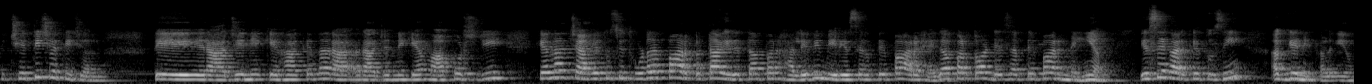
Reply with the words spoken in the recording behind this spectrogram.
ਵੀ ਛੇਤੀ ਛੇਤੀ ਚੱਲ। ਤੇ ਰਾਜੇ ਨੇ ਕਿਹਾ, ਕਹਿੰਦਾ ਰਾ- ਰਾਜਨ ਨੇ ਕਿਹਾ, ਮਹਾਂਪੁਰਸ਼ ਜੀ, ਕਹਿੰਦਾ ਚਾਹੇ ਤੁਸੀਂ ਥੋੜਾ ਜਿਹਾ ਭਾਰ ਘਟਾਈ ਦਿੱਤਾ, ਪਰ ਹਲੇ ਵੀ ਮੇਰੇ ਸਿਰ ਤੇ ਭਾਰ ਹੈਗਾ, ਪਰ ਤੁਹਾਡੇ ਸਿਰ ਤੇ ਭਾਰ ਨਹੀਂ ਆ। ਇਸੇ ਕਰਕੇ ਤੁਸੀਂ ਅੱਗੇ ਨਿਕਲ ਗਏ ਹੋ।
